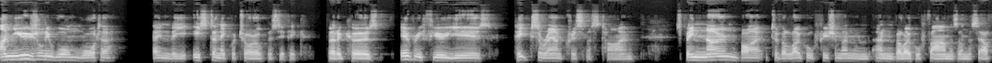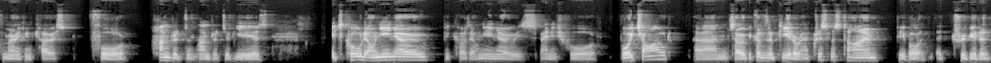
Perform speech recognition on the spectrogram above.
unusually warm water in the eastern equatorial Pacific that occurs every few years, peaks around Christmas time. It's been known by to the local fishermen and the local farmers on the South American coast for hundreds and hundreds of years. It's called El Nino because El Nino is Spanish for boy child. And so, because it appeared around Christmas time, people attributed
